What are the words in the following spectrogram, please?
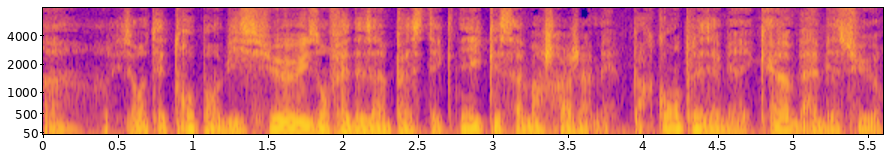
Hein. ils ont été trop ambitieux, ils ont fait des impasses techniques et ça marchera jamais. Par contre, les Américains, ben, bien sûr,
